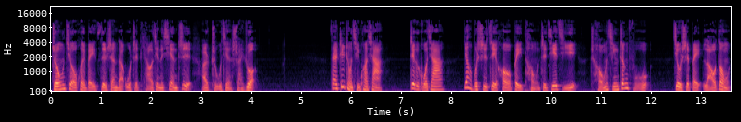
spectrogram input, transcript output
终究会被自身的物质条件的限制而逐渐衰弱。在这种情况下，这个国家要不是最后被统治阶级重新征服，就是被劳动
